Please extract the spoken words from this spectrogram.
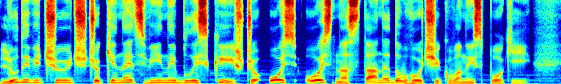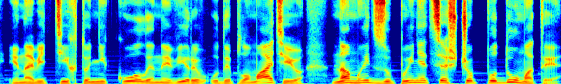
Люди відчують, що кінець війни близький, що ось-ось настане довгоочікуваний спокій. І навіть ті, хто ніколи не вірив у дипломатію, на мить зупиняться, щоб подумати.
